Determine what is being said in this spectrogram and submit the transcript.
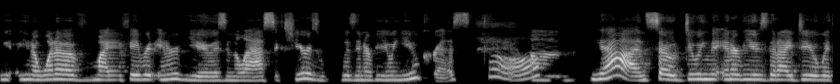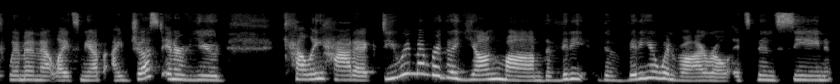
you know one of my favorite interviews in the last six years was interviewing you chris. Um, yeah and so doing the interviews that i do with women that lights me up i just interviewed kelly haddock. Do you remember the young mom the video the video went viral? It's been seen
